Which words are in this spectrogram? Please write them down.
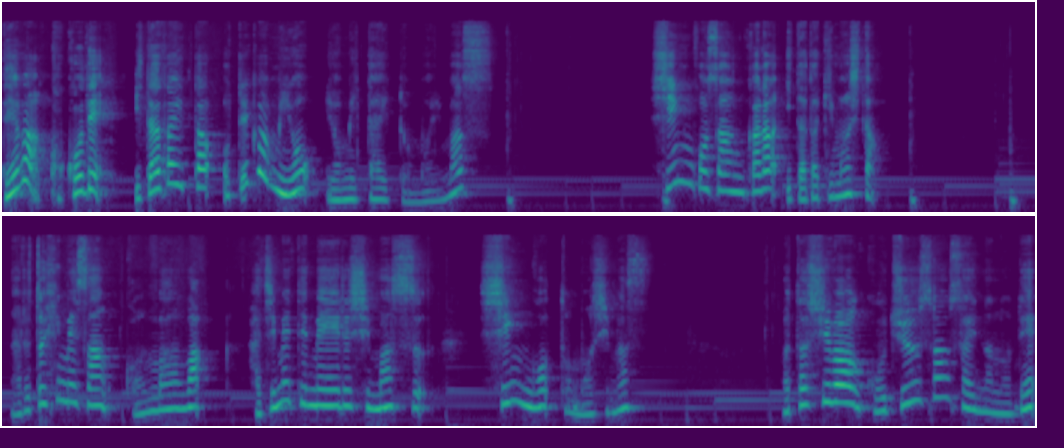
では、ここでいただいたお手紙を読みたいと思います。しんごさんからいただきました。なると姫さん、こんばんは。初めてメールします。しんごと申します。私は53歳なので、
